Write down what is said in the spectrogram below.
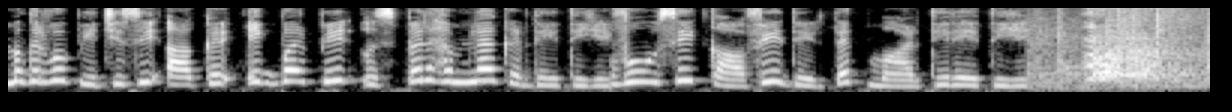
मगर वो पीछे से आकर एक बार फिर उस पर हमला कर देती है। वो उसे काफ़ी देर तक मारती रहती है।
